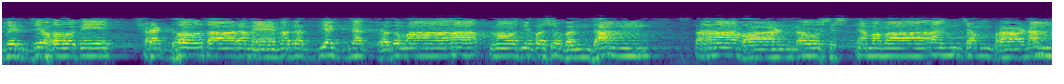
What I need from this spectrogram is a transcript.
द्विर्जुहोति षड्ढोतारमेव तद्यज्ञक्रतुमाप्नोति पशुबन्धम् स्तनाभाण्डौ शिष्यमवाञ्चम् प्राणम्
